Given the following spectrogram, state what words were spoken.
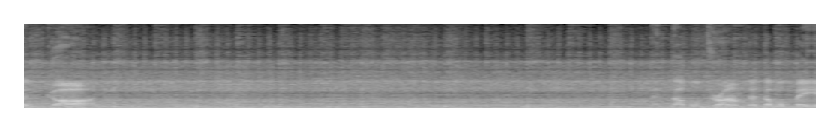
Good God. Double drum, the double bass.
